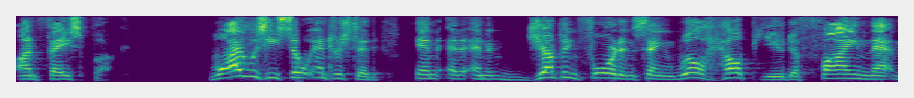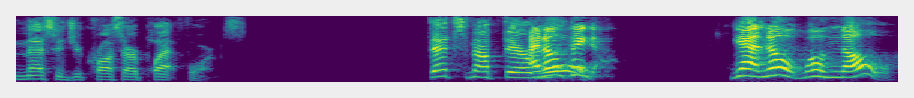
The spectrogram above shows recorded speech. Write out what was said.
on Facebook? Why was he so interested in and jumping forward and saying, "We'll help you define that message across our platforms"? That's not their. I don't think. Yeah, no. Well, no,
